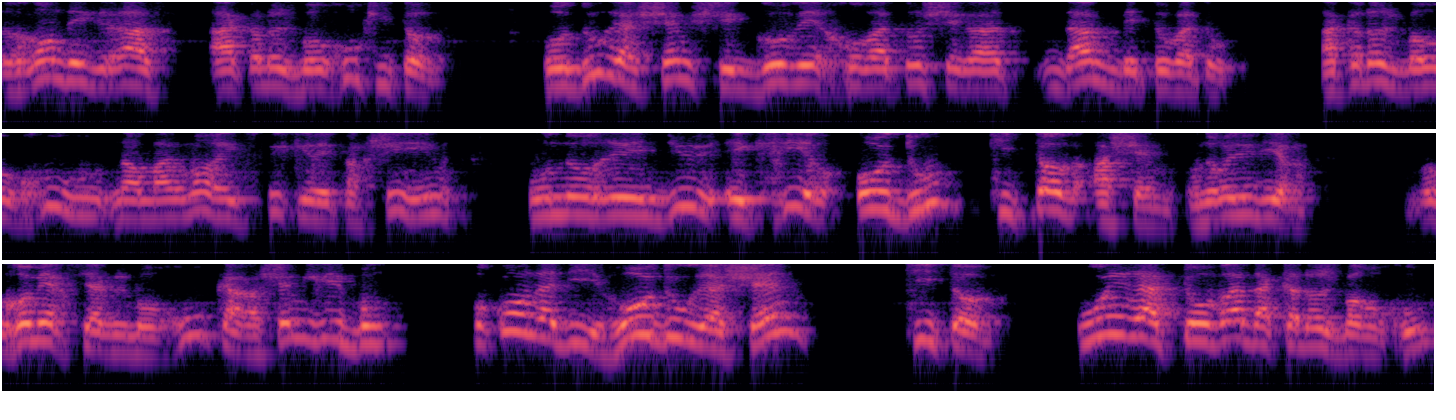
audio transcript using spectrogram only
rendez grâce à Kadosh Baruch Kitov. Odou Hashem chez Gove Chovato chez Betovato. Akadosh Baruch normalement, explique les Parshim, on aurait dû écrire Odou Kitov Hashem. On aurait dû dire Baruch Hu, car Hashem, il est bon. Pourquoi on a dit Odou Hashem Kitov Où est la Tova d'Akadosh Baruch Hu?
